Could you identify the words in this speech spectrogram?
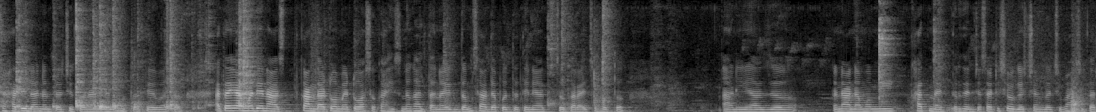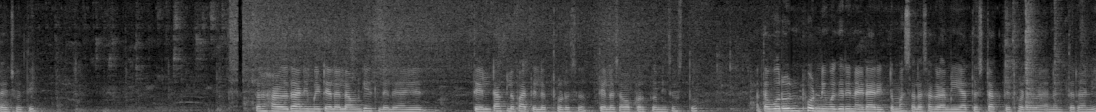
चहा दिला नंतर चिकन आणलेलं होतं तेव्हा. तर आता यामध्ये ना आज कांदा टोमॅटो असं काहीच न घालताना एकदम साध्या पद्धतीने आजचं करायचं होतं. आणि आज नाना मम्मी खात नाहीत तर त्यांच्यासाठी शेवग्याच्या शेंगाची भाजी करायची होती. तर हळद आणि मीठ याला लावून घेतलेलं आहे. आणि तेल टाकलं पातेल्यात थोडंसं. तेलाचा वापर कमीच असतो. आता वरून फोडणी वगैरे नाही डायरेक्ट मसाला सगळा मी यातच टाकते थोड्या वेळानंतर आणि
